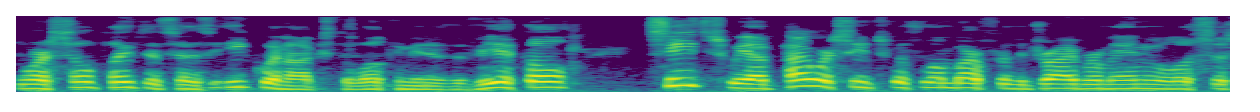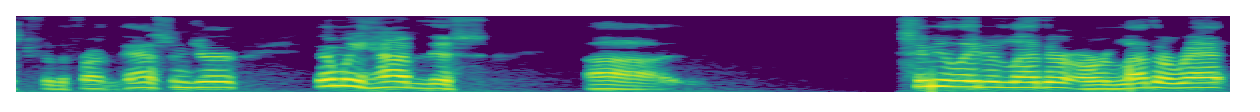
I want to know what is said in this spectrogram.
door sill plate that says Equinox to welcome you to the vehicle. Seats, we have power seats with lumbar for the driver, manual assist for the front passenger. Then we have this uh, simulated leather or leatherette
